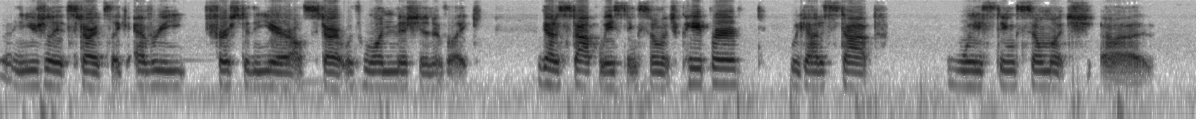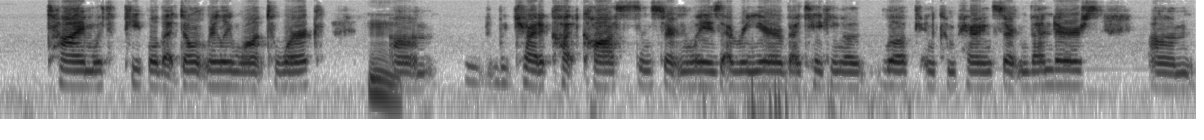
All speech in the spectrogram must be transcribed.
And usually it starts like every first of the year. I'll start with one mission of like, we got to stop wasting so much paper. We got to stop wasting so much uh, time with people that don't really want to work. Mm. Um, we try to cut costs in certain ways every year by taking a look and comparing certain vendors. Um,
